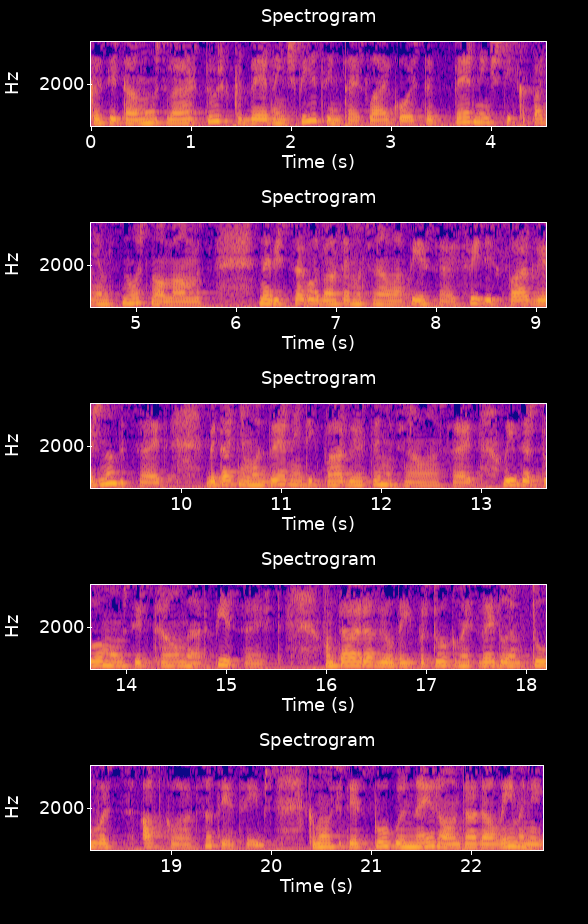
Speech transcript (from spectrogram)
kas ir tā mūsu vēsture, kad bērniņš piedzimtais laikos, tad bērniņš tika paņemts nos no mammas, nevis saglabāt emocionālā piesaist, fiziski pārgriež nabas saiti, bet atņemot bērniņu tika pārgriezt emocionālā saiti. Līdz ar to mums ir traumēta piesaiste, un tā ir atbildīga par to, ka mēs veidojam tuvas atklātas attiecības, ka mums ir tie spoguļi neironi tādā līmenī,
